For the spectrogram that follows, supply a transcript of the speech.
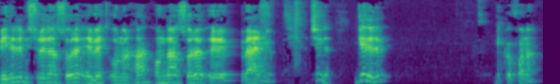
Belirli bir süreden sonra evet Onurhan. Ondan sonra e, vermiyor. Şimdi gelelim mikrofona.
